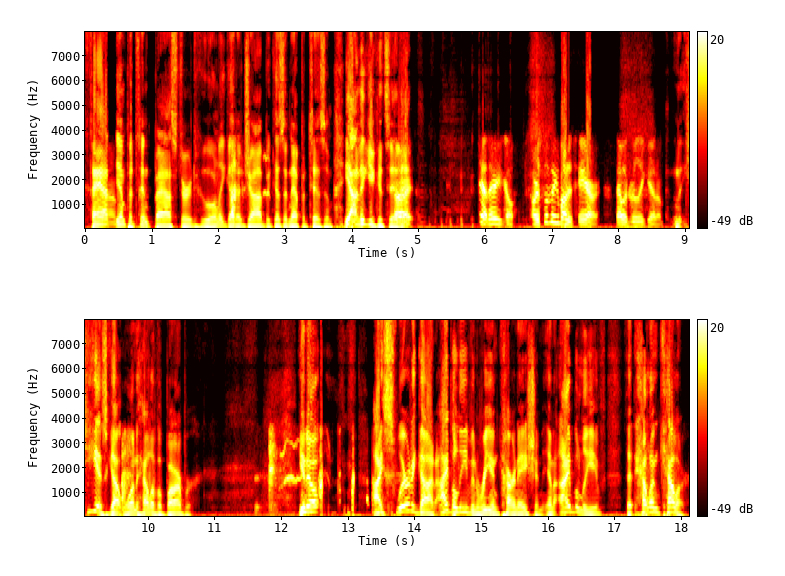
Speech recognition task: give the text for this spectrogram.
Fat, Um, impotent bastard who only got a job because of nepotism. Yeah, I think you could say that. right. Yeah, there you go. Or something about his hair. That would really get him. He has got one hell of a barber. You know, I swear to God, I believe in reincarnation, and I believe that Helen Keller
